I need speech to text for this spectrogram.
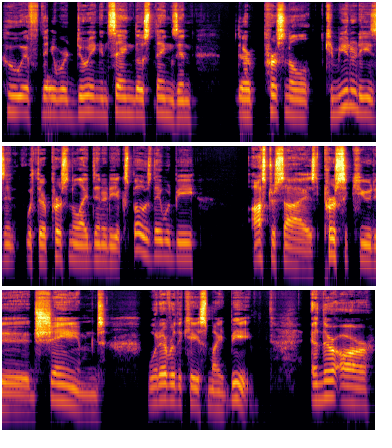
who if they were doing and saying those things in their personal communities and with their personal identity exposed, they would be ostracized, persecuted, shamed, whatever the case might be. And there are,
